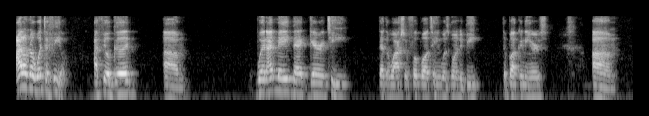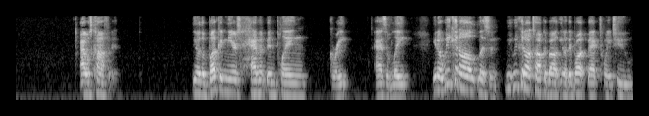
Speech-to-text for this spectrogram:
I don't know what to feel. I feel good. Um, when I made that guarantee that the Washington football team was going to beat the Buccaneers. Um, I was confident. You know, the Buccaneers haven't been playing great as of late. You know, we can all listen. We, we could all talk about. You know, they brought back 22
